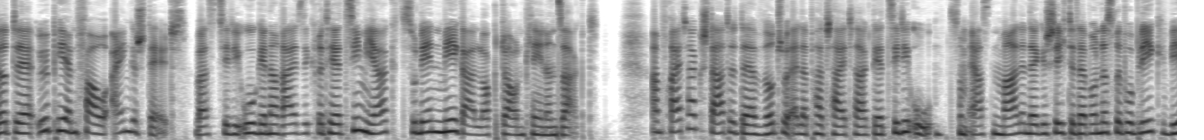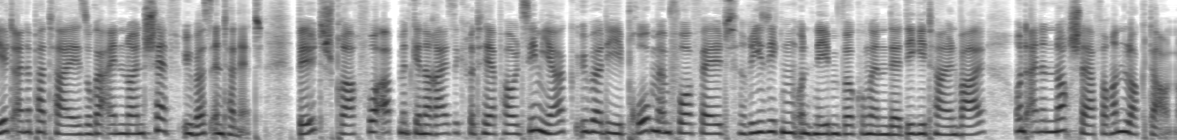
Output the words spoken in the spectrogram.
Wird der ÖPNV eingestellt, was CDU-Generalsekretär Ziemiak zu den Mega-Lockdown-Plänen sagt. Am Freitag startet der virtuelle Parteitag der CDU. Zum ersten Mal in der Geschichte der Bundesrepublik wählt eine Partei sogar einen neuen Chef übers Internet. Bild sprach vorab mit Generalsekretär Paul Ziemiak über die Proben im Vorfeld, Risiken und Nebenwirkungen der digitalen Wahl und einen noch schärferen Lockdown.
